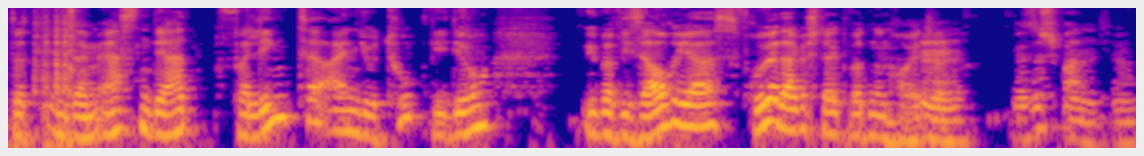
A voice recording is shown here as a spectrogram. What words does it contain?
dort in seinem ersten, der hat verlinkte ein YouTube-Video über wie Sauriers früher dargestellt wurden und heute. Mhm. Das ist spannend, ja.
